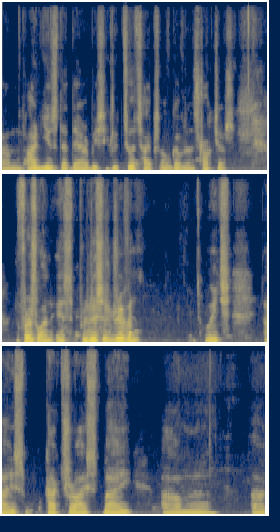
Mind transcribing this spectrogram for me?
um, argues that there are basically two types of governance structures. The first one is producer driven, which uh, is characterized by um, uh,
